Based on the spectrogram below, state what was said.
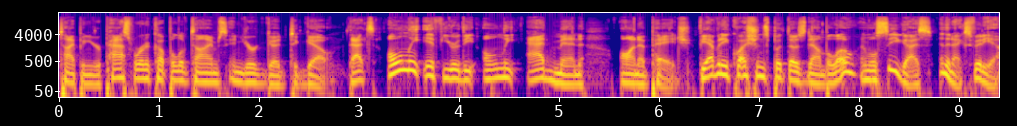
typing your password a couple of times, and you're good to go. That's only if you're the only admin on a page. If you have any questions, put those down below, and we'll see you guys in the next video.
